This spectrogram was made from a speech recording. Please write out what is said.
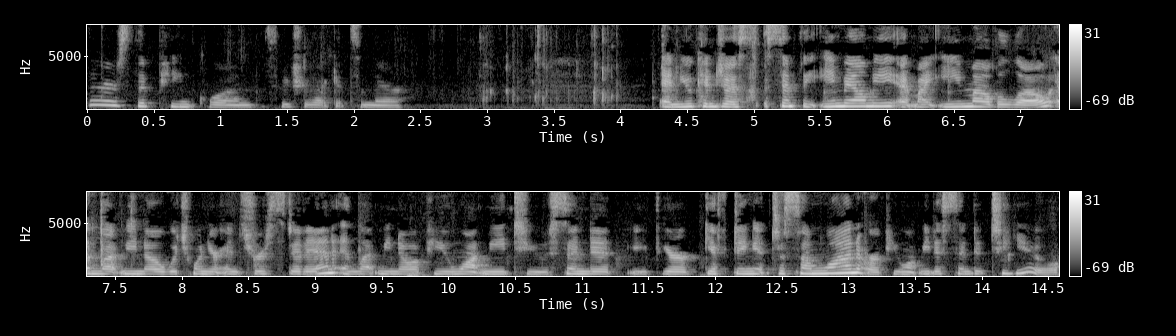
There's the pink one. Let's make sure that gets in there. And you can just simply email me at my email below and let me know which one you're interested in and let me know if you want me to send it, if you're gifting it to someone or if you want me to send it to you.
